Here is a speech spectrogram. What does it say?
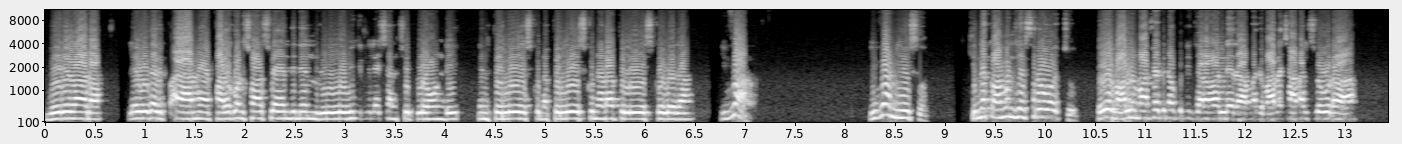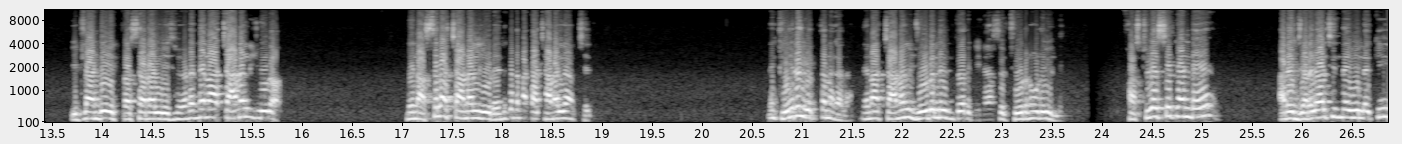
వేరేవాడ? లేకపోతే ఆమె పదకొండు సంవత్సరాలు అయింది నేను లివింగ్ రిలేషన్షిప్లో ఉండి నేను పెళ్ళి చేసుకున్నా పెళ్ళి చేసుకున్నాడా పెళ్ళి చేసుకోలేదా? ఇవ్వా. ఇవ్వా న్యూస్ కింద కామెంట్ చేస్తారు కావచ్చు. ఏ వాళ్ళు మాట్లాడినప్పుడు నీకు కనవలేదా మరి వాళ్ళ ఛానల్స్లో కూడా ఇట్లాంటి ప్రసారాలు చేసిన అంటే నేను ఆ ఛానల్ చూడ. నేను అస్సలు ఆ ఛానల్ చూడ. ఎందుకంటే నాకు ఆ ఛానల్ నచ్చేది. నేను క్లియర్గా చెప్తాను కదా. నేను ఆ ఛానల్ చూడలేదు ఇంతవరకు. నేను అసలు చూడను కూడా వీళ్ళు ఫస్ట్ డే సెకండ్ డే అరే జరగాల్సిందే వీళ్ళకి.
